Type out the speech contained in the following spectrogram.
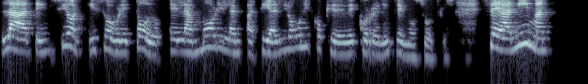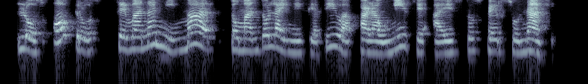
la atención y sobre todo el amor y la empatía. Es lo único que debe correr entre nosotros. Se animan, los otros se van a animar tomando la iniciativa para unirse a estos personajes.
